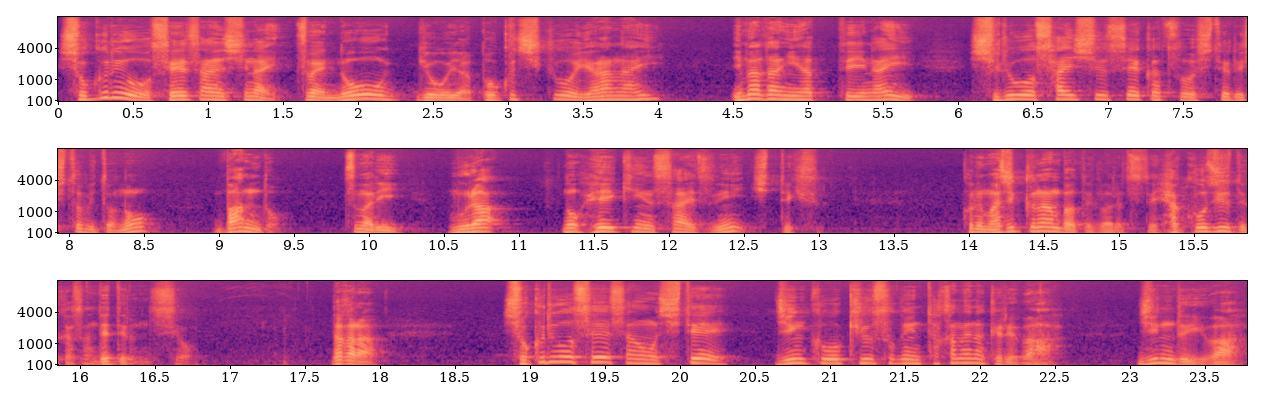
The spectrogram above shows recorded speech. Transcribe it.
食料を生産しないつまり農業や牧畜をやらないいまだにやっていない狩猟採集生活をしている人々のバンドつまり村の平均サイズに匹敵する。これマジックナンバーと言われてて150という数が出てるんですよ。だから食料生産をして人口を急速に高めなければ人類は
